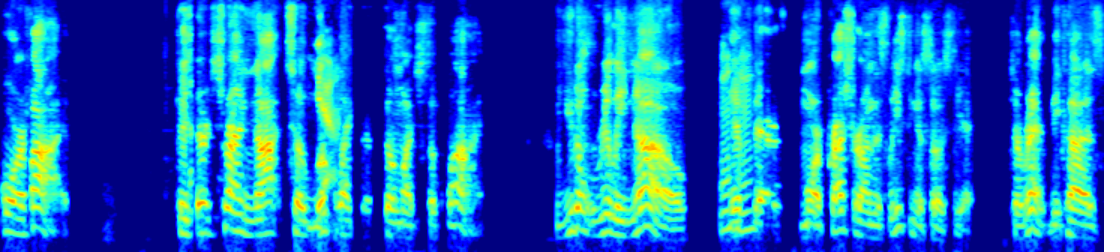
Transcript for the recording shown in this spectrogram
four or five because they're trying not to look yeah. like there's so much supply. You don't really know mm-hmm. if there's more pressure on this leasing associate to rent because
